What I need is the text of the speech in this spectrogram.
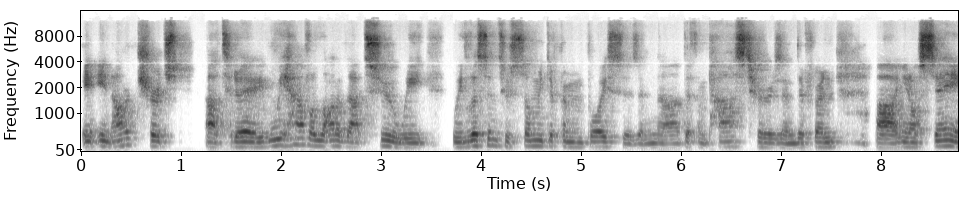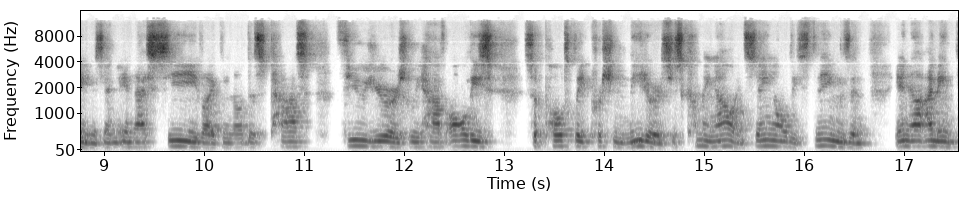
in, in our church uh, today, we have a lot of that too. We we listen to so many different voices and uh, different pastors and different, uh, you know, sayings. And, and I see like, you know, this past few years, we have all these supposedly Christian leaders just coming out and saying all these things. And, and I mean,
